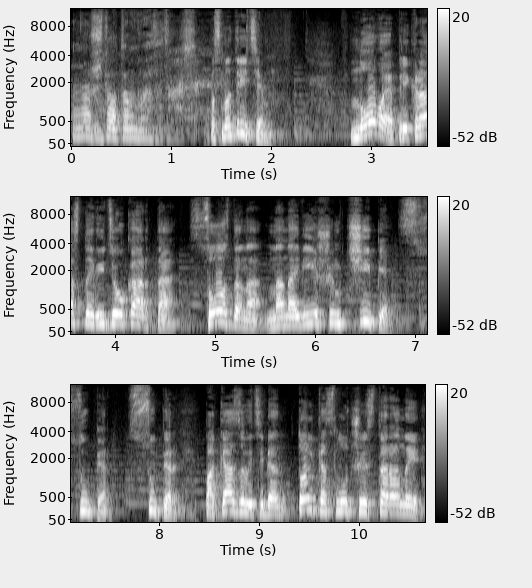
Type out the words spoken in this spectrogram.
Ну что там в этот раз? Посмотрите. Новая прекрасная видеокарта создана на новейшем чипе. Супер, супер. Показывает тебя только с лучшей стороны.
